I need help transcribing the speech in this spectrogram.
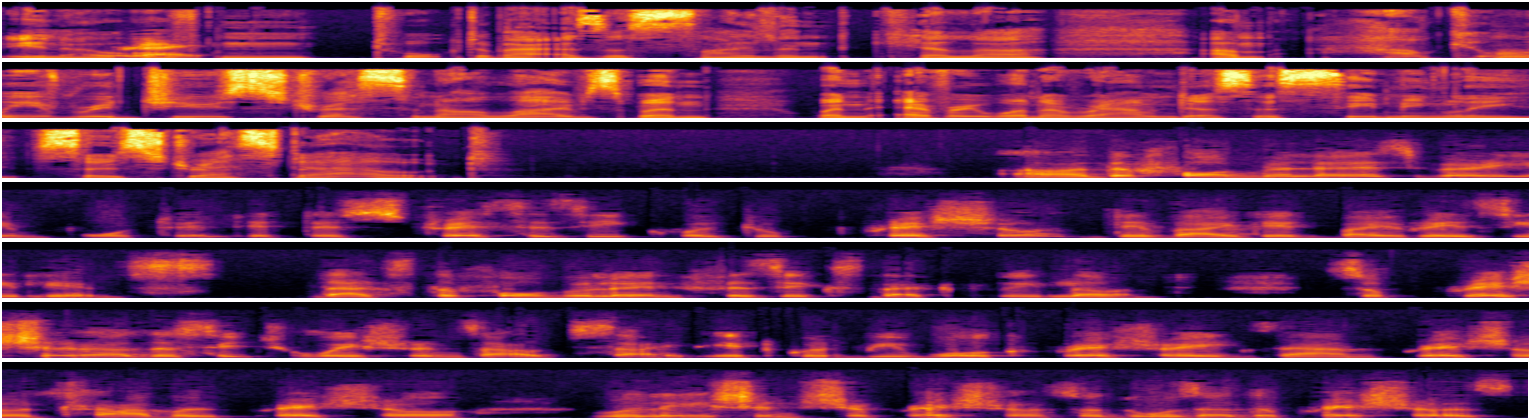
you know right. often talked about as a silent killer. Um, how can we reduce stress in our lives when when everyone around us is seemingly so stressed out? Uh, the formula is very important. It is stress is equal to pressure divided by resilience. That's the formula in physics that we learned. So pressure are the situations outside. It could be work pressure, exam pressure, travel pressure, relationship pressure. So those are the pressures.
